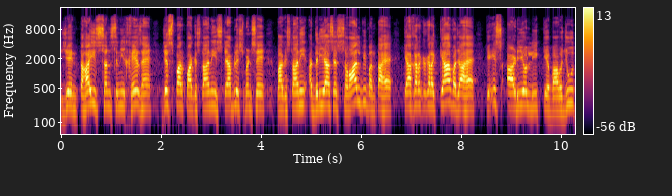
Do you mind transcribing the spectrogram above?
ये इंतहाई सनसनी खेज़ हैं, जिस पर पाकिस्तानी इस्टेबलिशमेंट से, पाकिस्तानी अदलिया से सवाल भी बनता है कि आखिर क्या वजह है कि इस ऑडियो लीक के बावजूद,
